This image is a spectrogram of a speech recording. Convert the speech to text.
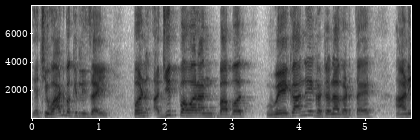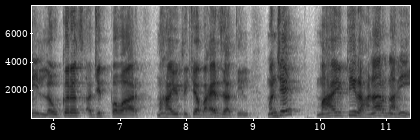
याची वाट बघितली जाईल. पण अजित पवारांबाबत वेगाने घटना घडत आहेत आणि लवकरच अजित पवार महायुतीच्या बाहेर जातील. म्हणजे महायुती राहणार नाही.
